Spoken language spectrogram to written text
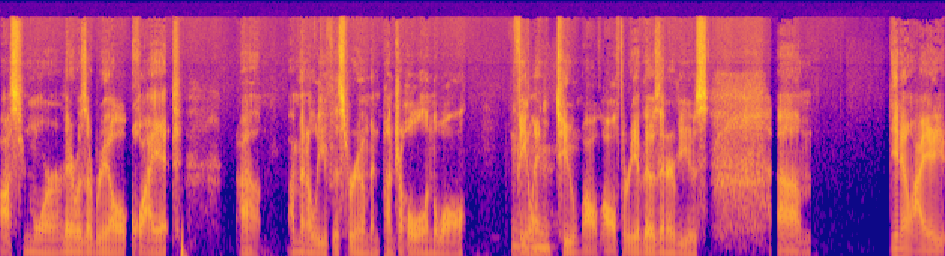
Austin Moore. There was a real quiet. Um, I'm gonna leave this room and punch a hole in the wall. Mm-hmm. Feeling to all all three of those interviews. Um, you know, I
